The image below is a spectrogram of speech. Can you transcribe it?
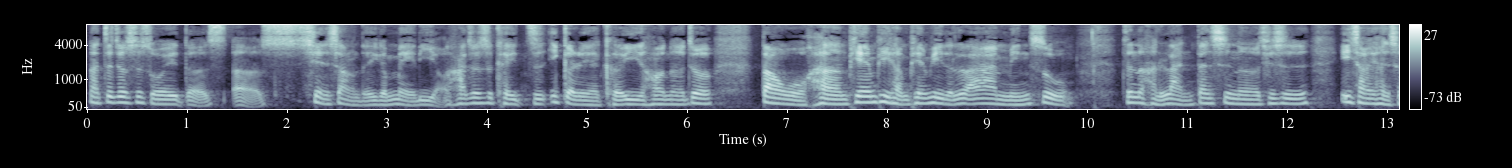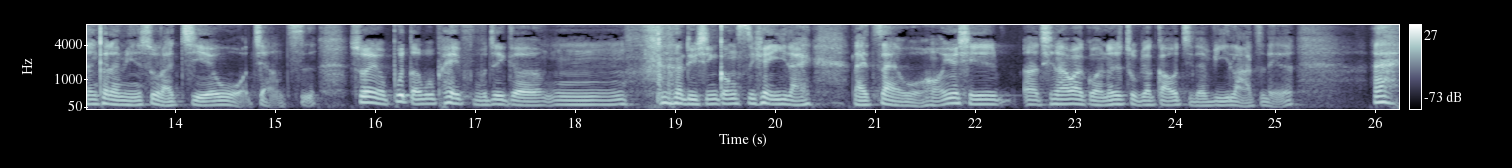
那这就是所谓的呃线上的一个魅力哦，它就是可以只一个人也可以，然后呢就到我很偏僻、很偏僻的烂民宿，真的很烂，但是呢其实印象也很深刻的民宿来接我这样子，所以我不得不佩服这个嗯 旅行公司愿意来来载我哈，因为其实呃其他外国人都是住比较高级的 villa 之类的，唉。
